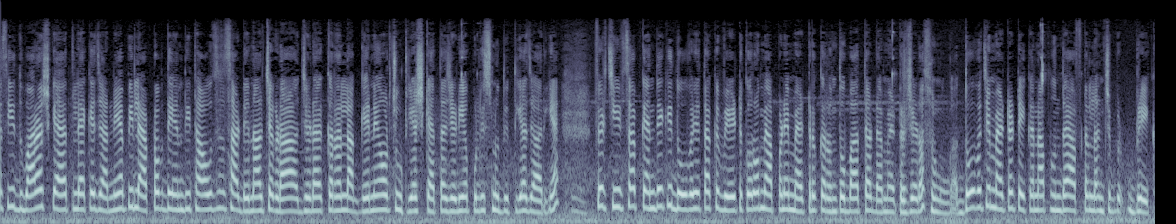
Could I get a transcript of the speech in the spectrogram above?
ਅਸੀਂ ਦੁਬਾਰਾ ਸ਼ਿਕਾਇਤ ਲੈ ਕੇ ਜਾਂਦੇ ਆ ਵੀ ਲੈਪਟਾਪ ਦੇਣ ਦੀ ਥਾਂ ਉਹ ਸਾਡੇ ਨਾਲ ਝਗੜਾ ਜਿਹੜਾ ਕਰਨ ਲੱਗ ਗਏ ਨੇ ਔਰ ਝੂਠੀਆਂ ਸ਼ਿਕਾਇਤਾਂ ਜਿਹੜੀਆਂ ਪੁਲਿਸ ਨੂੰ ਦਿੱਤੀਆਂ ਜਾ ਰਹੀਆਂ ਫਿਰ ਚੀਫ ਸਾਹਿਬ ਕਹਿੰਦੇ ਕਿ 2 ਵਜੇ ਤੱਕ ਵੇਟ ਕਰੋ ਮੈਂ ਆਪਣੇ ਮੈਟਰ ਕਰਨ ਤੋਂ ਬਾਅਦ ਤੁਹਾਡਾ ਮੈਟਰ ਜਿਹੜਾ ਸੁਣੂੰਗਾ। 2 ਵਜੇ ਮੈਟਰ ਟੇਕਨ ਅਪ ਹੁੰਦਾ ਆਫਟਰ ਲੰਚ ਬ੍ਰੇਕ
